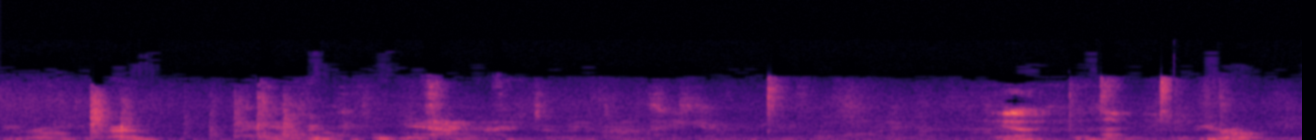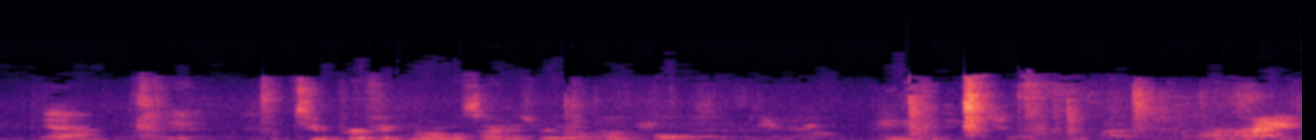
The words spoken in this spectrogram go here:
Be wrong, but I'm, I don't think people go from one feet Yeah. Could be wrong. Yeah. Two perfect normal sinus rhythm with pulse. All right,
